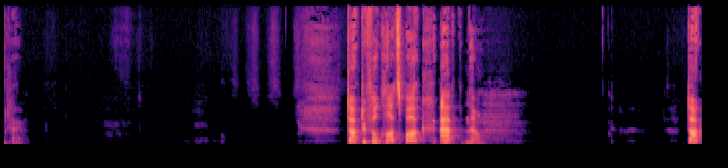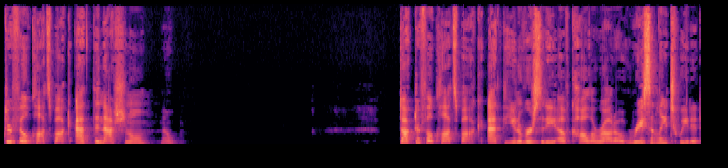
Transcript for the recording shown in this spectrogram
Okay. Dr. Phil Klotzbach at, no. Dr. Phil Klotzbach at the National, nope. Dr. Phil Klotzbach at the University of Colorado recently tweeted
